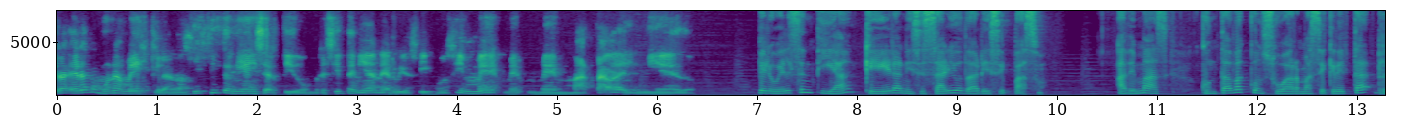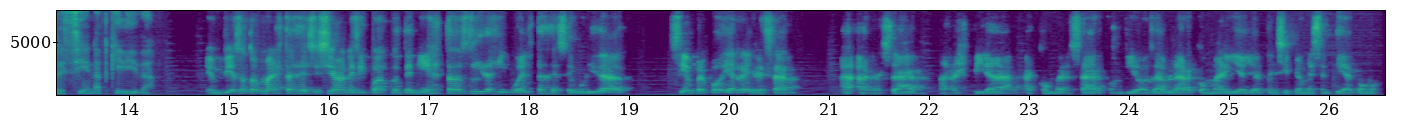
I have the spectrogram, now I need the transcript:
Era, era como una mezcla, ¿no? Sí, sí tenía incertidumbre, sí tenía nerviosismo, sí me, me, me mataba el miedo. Pero él sentía que era necesario dar ese paso. Además, contaba con su arma secreta recién adquirida. Empiezo a tomar estas decisiones y cuando tenía estas idas y vueltas de seguridad, siempre podía regresar a, rezar, a respirar, a conversar con Dios, a hablar con María. Yo al principio me sentía como,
